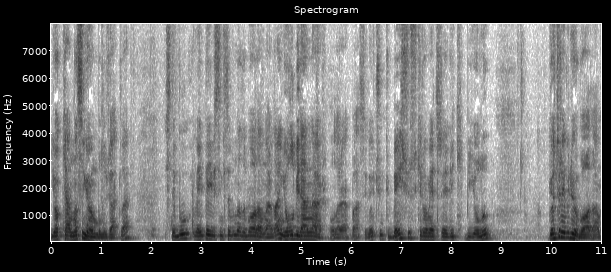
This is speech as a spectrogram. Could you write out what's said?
Yokken nasıl yön bulacaklar? İşte bu Wade Davis'in kitabında da bu adamlardan yol bilenler olarak bahsediyor. Çünkü 500 kilometrelik bir yolu götürebiliyor bu adam.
